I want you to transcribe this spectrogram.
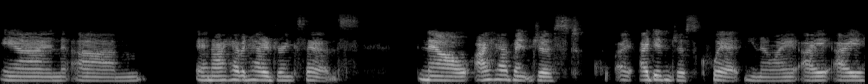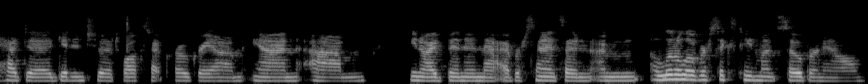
And um, and I haven't had a drink since. Now I haven't just I, I didn't just quit. You know, I, I, I had to get into a 12 step program and, um, you know, I've been in that ever since and I'm a little over 16 months sober now.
